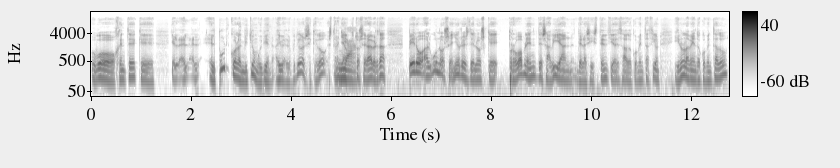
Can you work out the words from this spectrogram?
hubo gente que. El, público lo admitió muy bien. Ahí el público se quedó extrañado, esto será verdad. Pero algunos señores de los que probablemente sabían de la existencia de esa documentación y no la habían documentado,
